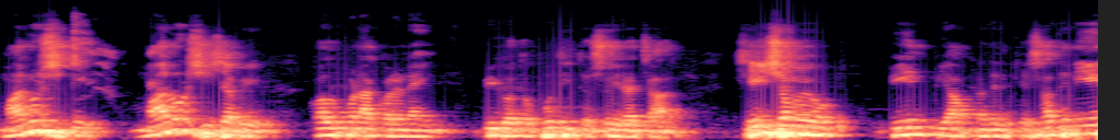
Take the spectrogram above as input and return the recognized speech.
মানুষকে মানুষ হিসাবে কল্পনা করে নাই বিগত পতিত স্বৈরাচার। সেই সময়ও বিএনপি আপনাদেরকে সাথে নিয়ে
